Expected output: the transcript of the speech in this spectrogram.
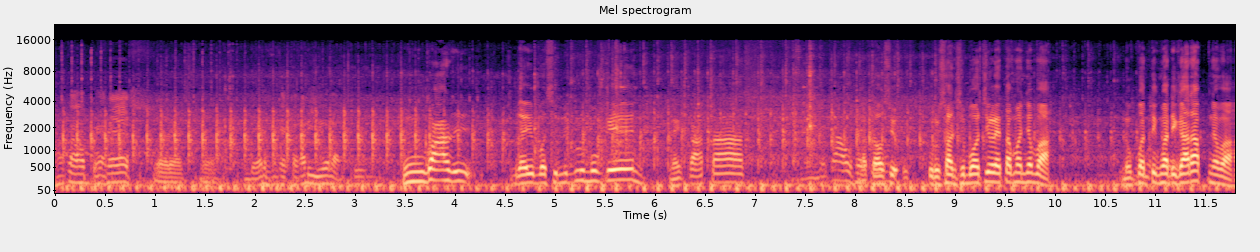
Maka beres. beres. ya. Beres kayak tadi ya langsung. Enggak, di- dari bawah sini dulu mungkin. Naik ke atas. Enggak tahu. Enggak tahu sih urusan si bocil ya temannya, Bah. Nu penting mah digarapnya, Bah.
